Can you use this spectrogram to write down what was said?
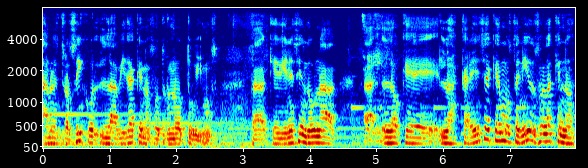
a nuestros hijos la vida que nosotros no tuvimos. que viene siendo una, Ah, lo que las carencias que hemos tenido son las que nos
